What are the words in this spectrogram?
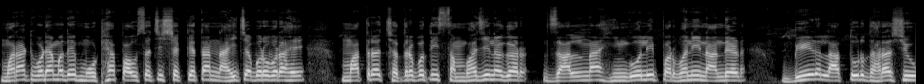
मराठवाड्यामध्ये मोठ्या पावसाची शक्यता नाहीच्या बरोबर आहे. मात्र छत्रपती संभाजीनगर जालना हिंगोली परभणी नांदेड बीड लातूर धाराशिव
